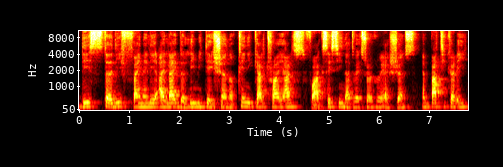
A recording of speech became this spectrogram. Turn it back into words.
This study finally highlight the limitation of clinical trials for accessing adverse drug reactions and particularly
